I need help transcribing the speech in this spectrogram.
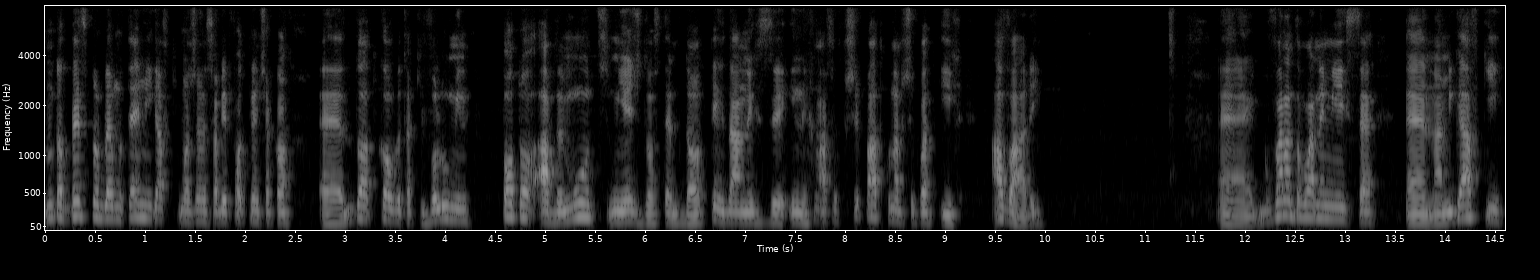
no to bez problemu te migawki możemy sobie podpiąć jako dodatkowy taki wolumin po to, aby móc mieć dostęp do tych danych z innych NASów w przypadku na przykład ich awarii. E, gwarantowane miejsce e, na migawki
